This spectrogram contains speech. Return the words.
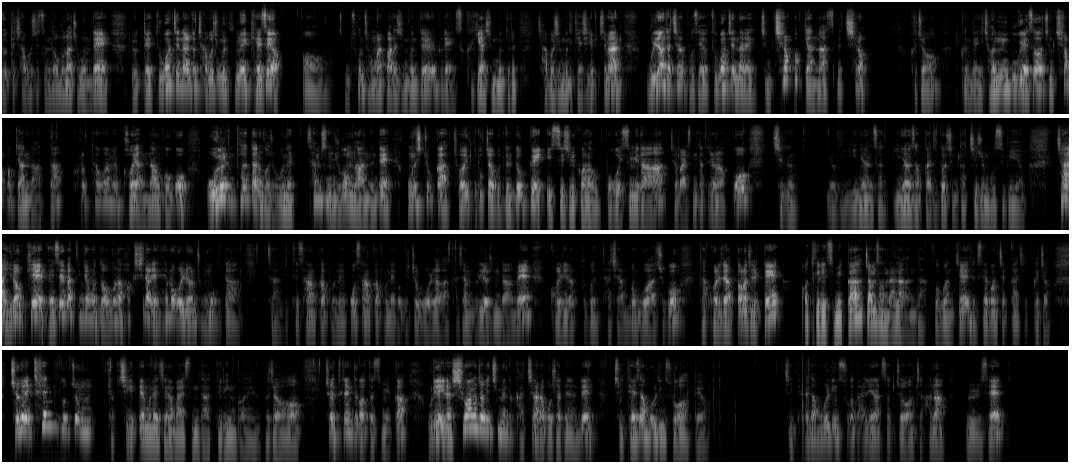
요때 잡을 수 있으면 너무나 좋은데 요때 두 번째 날도 잡으신 분 분명히 계세요. 어, 지금 손 정말 빠르신 분들, 그래, 크게 하신 분들은 잡으신 분들이 계시겠지만, 물량 자체를 보세요. 두 번째 날에 지금 7억밖에 안 나왔습니다. 7억. 그죠? 근데 전국에서 지금 7억밖에 안 나왔다? 그렇다고 하면 거의 안 나온 거고, 오늘 좀 터졌다는 거죠. 오늘 36억 나왔는데, 오늘 시초가 저희 구독자분들도 꽤 있으실 거라고 보고 있습니다. 제가 말씀 다 드려놨고, 지금 여기 2년선, 2년선까지도 지금 터치해준 모습이에요. 자, 이렇게 베셀 같은 경우는 너무나 확실하게 해먹으려는 종목이다. 자, 밑에 상한가 보내고, 상한가 보내고, 위쪽으로 올라가서 다시 한번 눌려준 다음에, 권리락 부근 다시 한번 모아주고, 다 권리락 떨어질 때, 어떻게 됐습니까? 점상 날아간다. 두 번째, 세 번째까지. 그죠? 최근에 트렌드도 좀 겹치기 때문에 제가 말씀 다 드린 거예요. 그죠? 최근 트렌드가 어떻습니까? 우리가 이런 시황적인 측면도 같이 알아보셔야 되는데, 지금 대상 홀딩 수가 어때요? 지금 대상 홀딩 수가 난리 났었죠. 자, 하나, 둘, 셋,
